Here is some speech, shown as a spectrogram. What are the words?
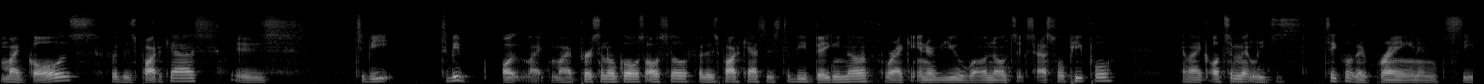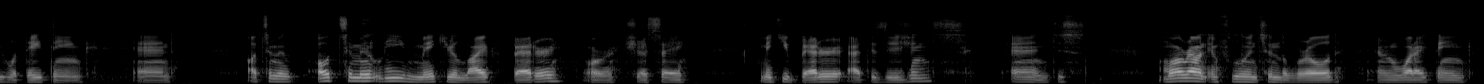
my goals for this podcast is to be to be uh, like my personal goals also for this podcast is to be big enough where I can interview well-known successful people and like ultimately just tickle their brain and see what they think and ultimately ultimately make your life better or should I say make you better at decisions and just more around influencing the world and what I think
